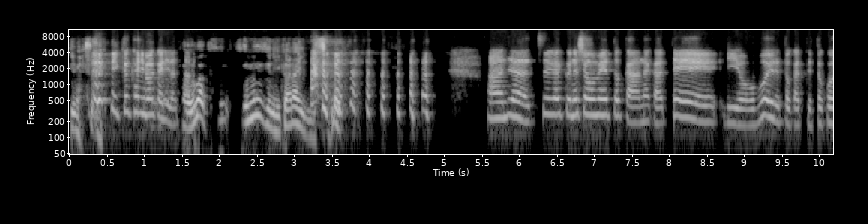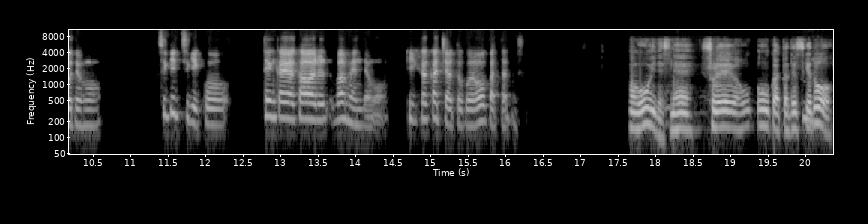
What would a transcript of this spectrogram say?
引っかかりばかりだったう。まくススムーズにいかないんですよね。あじゃあ、通学の証明とか、なんか定理を覚えるとかってところでも、次々こう、展開が変わる場面でも引っかかっちゃうところが多かったんです。まあ多いですね。それは多多かったですけど、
